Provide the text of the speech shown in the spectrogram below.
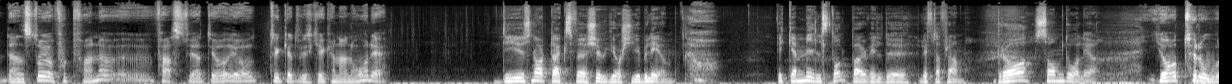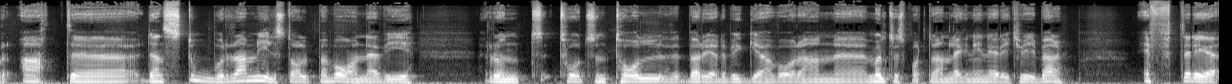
den står jag fortfarande fast vid att jag, jag tycker att vi ska kunna nå det. Det är ju snart dags för 20-årsjubileum. Vilka milstolpar vill du lyfta fram? Bra som dåliga? Jag tror att eh, den stora milstolpen var när vi runt 2012 började bygga våran eh, multisportanläggning nere i Kviberg. Efter det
